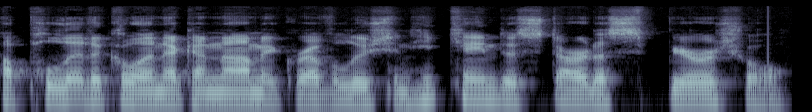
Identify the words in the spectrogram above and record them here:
a political and economic revolution. He came to start a spiritual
